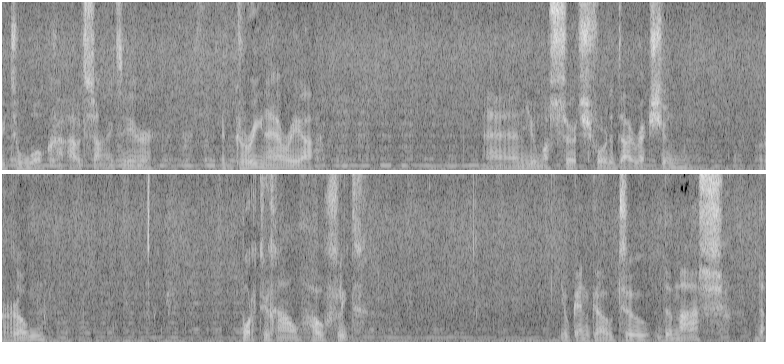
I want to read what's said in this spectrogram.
lovely to walk outside here. A green area. And you must search for the direction Rhoon, Poortugaal, Hoogvliet. You can go to the Maas, the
